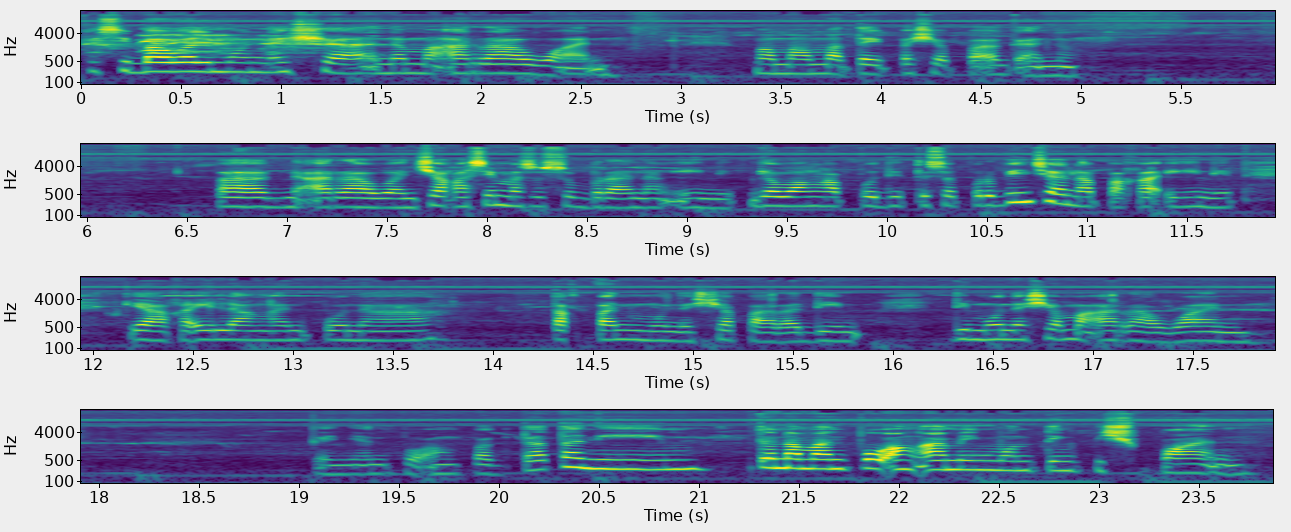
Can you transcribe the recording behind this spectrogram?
Kasi bawal muna siya na maarawan. Mamamatay pa siya pag ano, pag naarawan siya kasi masusubra ng init. Gawa nga po dito sa probinsya, napakainit. Kaya kailangan po na takpan muna siya para di, di muna siya maarawan. Ganyan po ang pagtatanim. Ito naman po ang aming munting fish pond.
